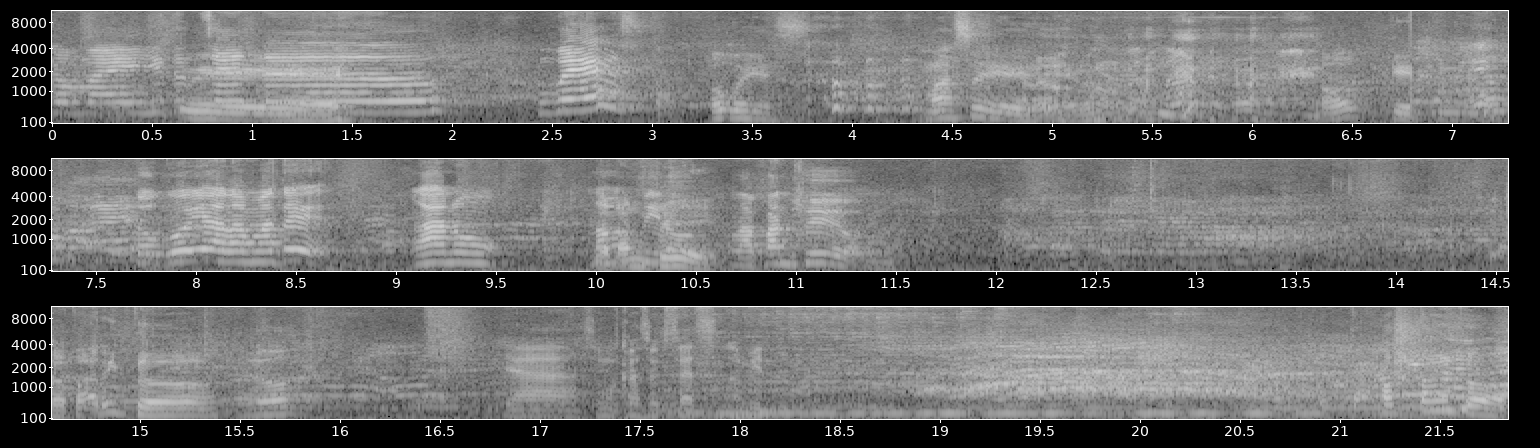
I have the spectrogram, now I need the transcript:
to my YouTube Wih. channel. Wes. Oh wes. Masih. Oke. Eh, toko ya alamatnya nganu nomor 8B. piro? 8B yo. Bapak Rito. Halo. Ya, semoga sukses. Amin. Peteng kok.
